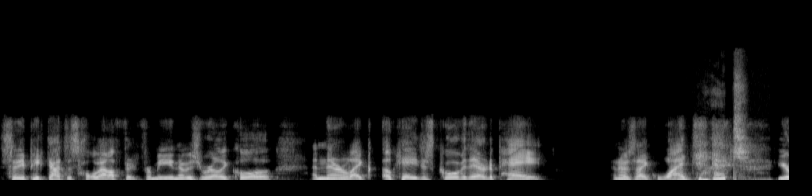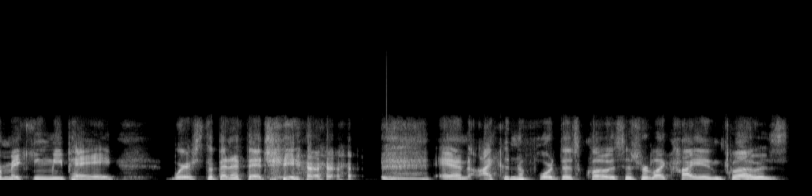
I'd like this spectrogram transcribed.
So they picked out this whole outfit for me and it was really cool. And they're like, okay, just go over there to pay. And I was like, what? What? You're making me pay? Where's the benefit here? and I couldn't afford those clothes. Those were like high end clothes.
